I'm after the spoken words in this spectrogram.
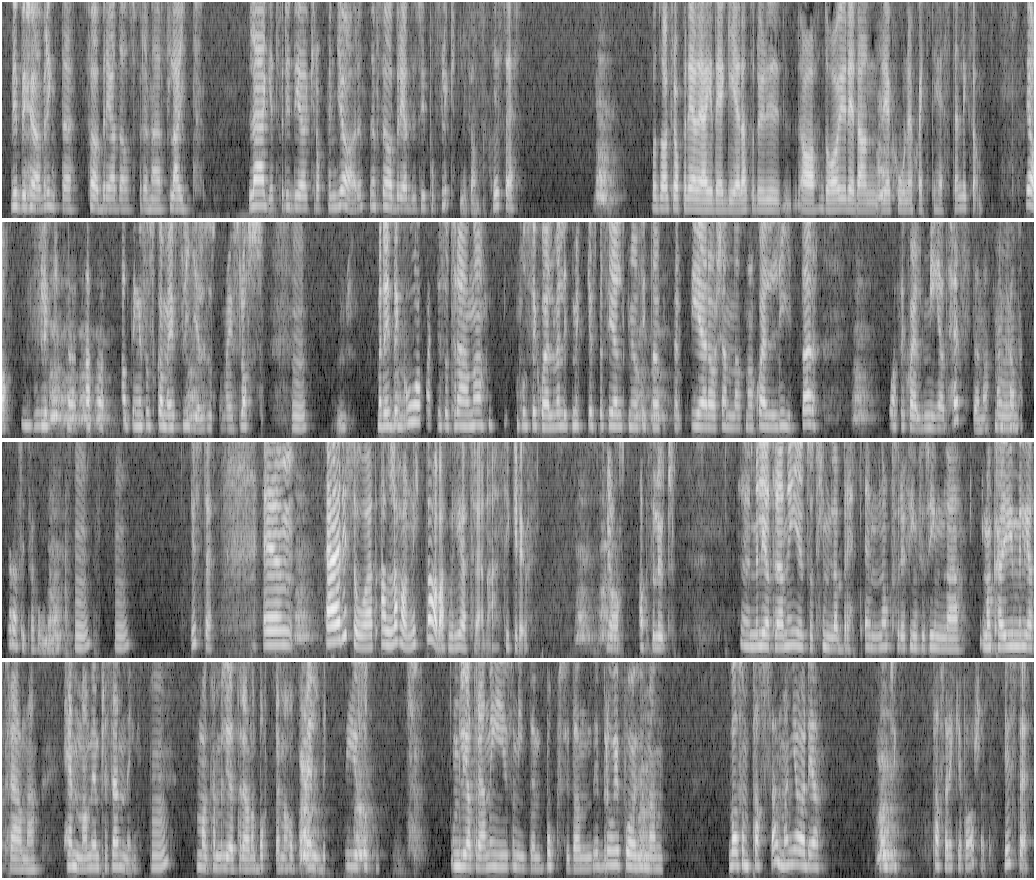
vi behöver inte förbereda oss för den här flight-läget för det är det kroppen gör. Den förbereder sig på flykt liksom. Just det. Och då har kroppen redan reagerat och då, det, ja, då har ju redan reaktionen skett till hästen liksom. Ja, flykt. Alltså, antingen så ska man ju fly eller så ska man ju slåss. Mm. mm. Men det, det, går faktiskt att träna hos sig själv väldigt mycket, speciellt med att sitta och visualisera och känna att man själv litar på sig själv med hästen, att man mm. kan hantera situationerna. Mm. Mm. Just det. Um, är det så att alla har nytta av att miljöträna, tycker du? Ja, absolut. Uh, miljöträning är ju ett så himla brett ämne också. Det finns ju så himla... Man kan ju miljöträna hemma med en presenning. Mm man kan miljöträna borta med hopp och eld. Det är ju så... Miljöträning är ju som inte en box utan det beror ju på hur man... Vad som passar. Man gör det man tycker passar ekipaget. Just det.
